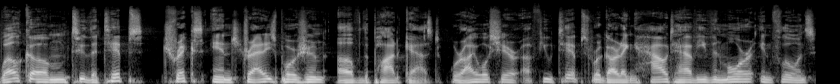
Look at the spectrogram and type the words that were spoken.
Welcome to the tips, tricks, and strategies portion of the podcast, where I will share a few tips regarding how to have even more influence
